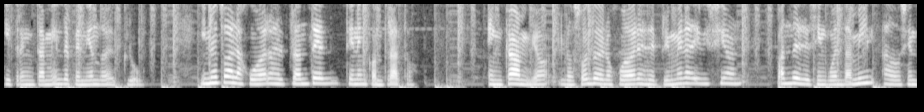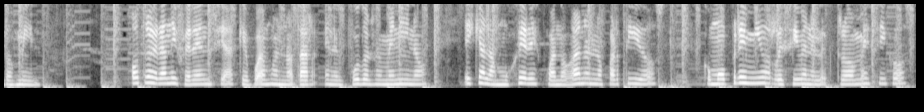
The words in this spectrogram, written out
y 30.000 dependiendo del club, y no todas las jugadoras del plantel tienen contrato. En cambio, los sueldos de los jugadores de primera división van desde 50.000 a 200.000. Otra gran diferencia que podemos notar en el fútbol femenino es que a las mujeres cuando ganan los partidos, como premio reciben electrodomésticos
